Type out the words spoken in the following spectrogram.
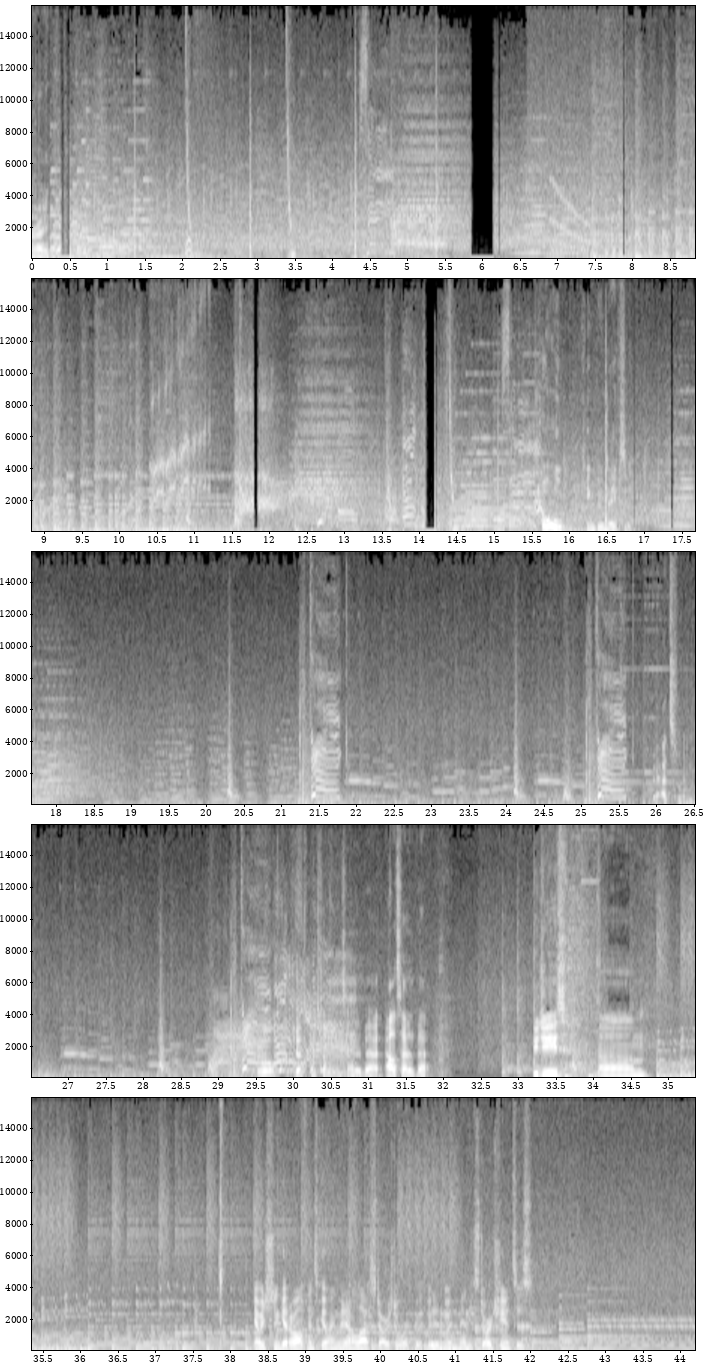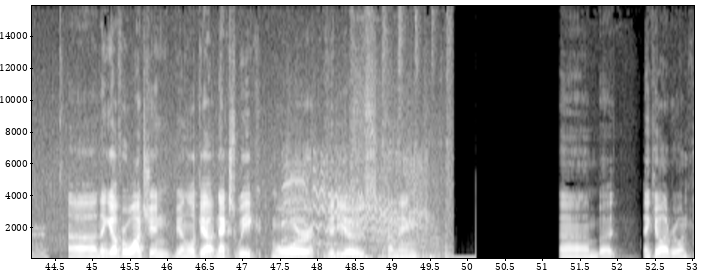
right. Ooh, King Boo makes it. Bad swing. Oh, just missed on the inside of that, outside of that. GG's. Um, yeah, we just didn't get our offense going. We didn't have a lot of stars to work with. We didn't win many star chances. Uh, thank y'all for watching. Be on the lookout next week. More videos coming. Um, but thank y'all, everyone.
